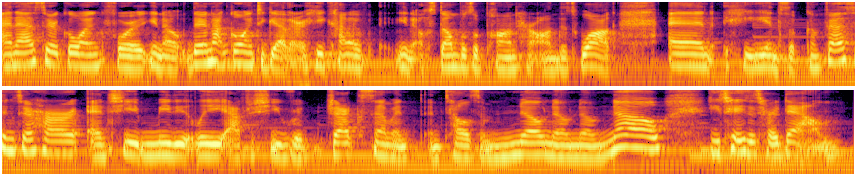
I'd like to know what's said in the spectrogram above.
And as they're going for, you know, they're not going together. He kind of, you know, stumbles upon her on this walk, and he ends up confessing to her. And she immediately, after she rejects him and, and tells him no, no, no, no, he chases her down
